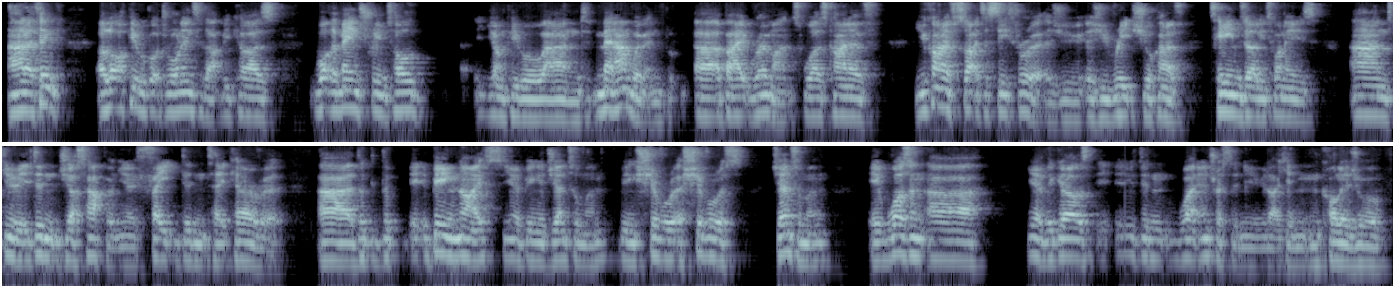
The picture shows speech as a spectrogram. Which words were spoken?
I think a lot of people got drawn into that because what the mainstream told young people and men and women uh, about romance was kind of you kind of started to see through it as you as you reach your kind of teens, early twenties, and you know it didn't just happen. You know, fate didn't take care of it. Uh, the the it, being nice, you know, being a gentleman, being chival- a chivalrous gentleman, it wasn't. Uh, you know, the girls it, it didn't weren't interested in you, like in, in college or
